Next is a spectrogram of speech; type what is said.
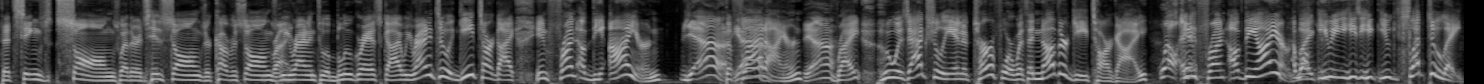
that sings songs, whether it's his songs or cover songs. We ran into a bluegrass guy. We ran into a guitar guy in front of the iron. Yeah, the yeah. flat iron. Yeah. Right? Who was actually in a turf war with another guitar guy. Well, and in front of the iron. like he he he he slept too late.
